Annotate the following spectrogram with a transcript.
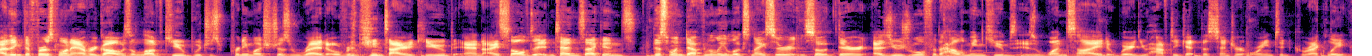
I think the first one I ever got was a love cube, which was pretty much just red over the entire cube, and I solved it in 10 seconds. This one definitely looks nicer, so there, as usual for the Halloween cubes, is one side where you have to get the center oriented correctly.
